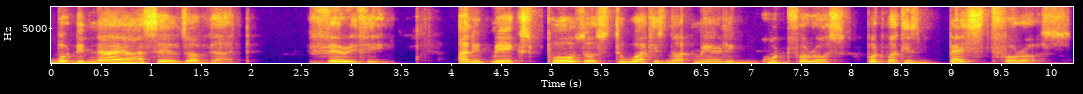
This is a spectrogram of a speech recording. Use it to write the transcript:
But deny ourselves of that very thing and it may expose us to what is not merely good for us, but what is best for us.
